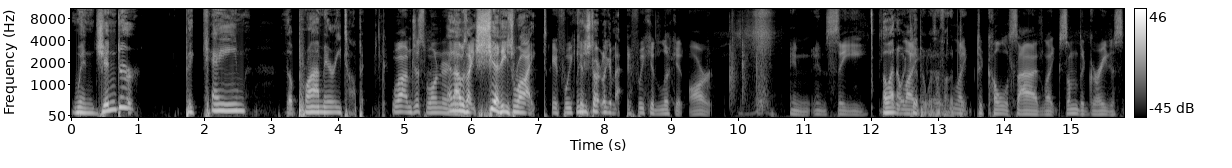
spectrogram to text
when gender became the primary topic well, I'm just wondering. and i was like shit he's right if we when you could start looking back if we could look at art and and see. Oh, I know what like, clip it was. I thought it like to coincide like some of the greatest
